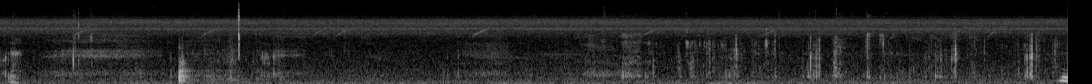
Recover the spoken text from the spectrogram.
คุณน่ะอืม กรุ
